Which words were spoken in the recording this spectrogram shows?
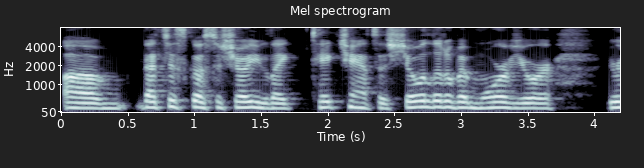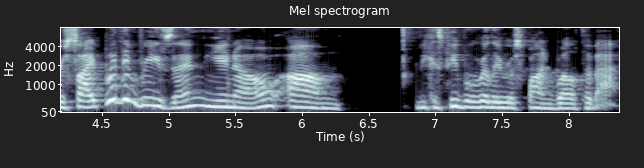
um, that just goes to show you like take chances, show a little bit more of your your side within reason, you know, um, because people really respond well to that.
